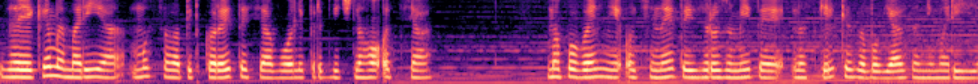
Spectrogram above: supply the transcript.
за якими Марія мусила підкоритися волі предвічного Отця. Ми повинні оцінити і зрозуміти, наскільки зобов'язані Марії.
